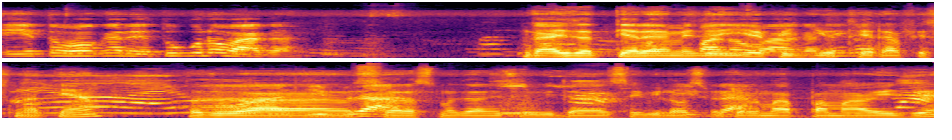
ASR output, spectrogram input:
એ તો હો કરે તું કોનો વાઘ ગાઈઝ અત્યારે અમે જઈએ ફિઝિયોથેરાપિસ્ટના ત્યાં. તો જો આ સરસ મજાની સુવિધા સિવિલ હોસ્પિટલમાં આપવામાં આવી છે.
